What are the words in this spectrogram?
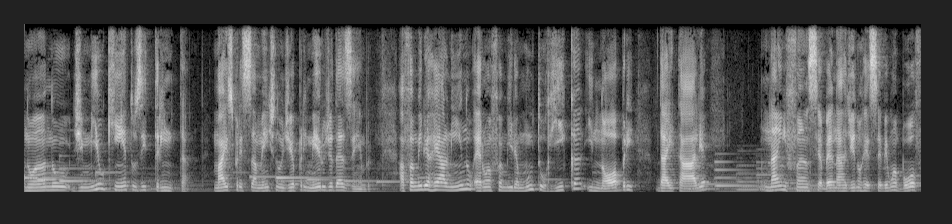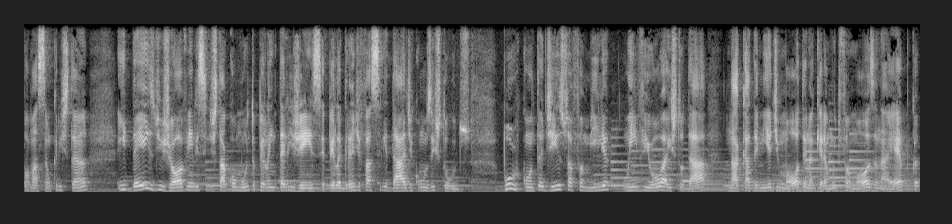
no ano de 1530, mais precisamente no dia 1 de dezembro. A família Realino era uma família muito rica e nobre da Itália na infância, Bernardino recebeu uma boa formação cristã e desde jovem ele se destacou muito pela inteligência, pela grande facilidade com os estudos. Por conta disso, a família o enviou a estudar na Academia de Módena, que era muito famosa na época,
